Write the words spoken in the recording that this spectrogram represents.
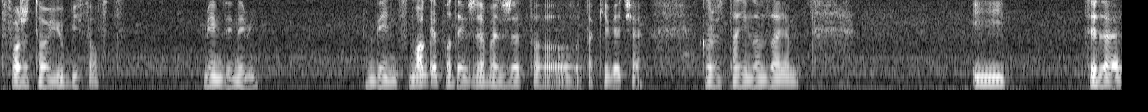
Tworzy to Ubisoft, między innymi. Więc mogę podejrzewać, że to takie, wiecie, korzystanie nawzajem. I tyle. Y,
